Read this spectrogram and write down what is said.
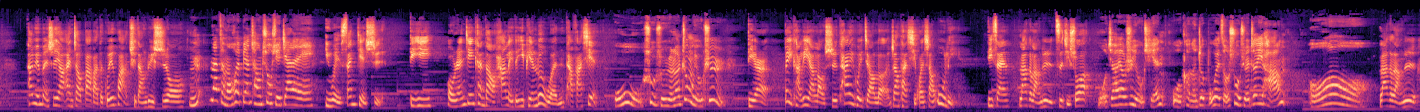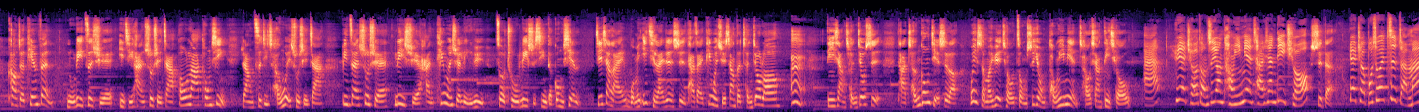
他原本是要按照爸爸的规划去当律师哦。嗯，那怎么会变成数学家了诶？因为三件事：第一，偶然间看到哈雷的一篇论文，他发现。哦，数学原来这么有趣。第二，贝卡利亚老师太会教了，让他喜欢上物理。第三，拉格朗日自己说：“我家要是有钱，我可能就不会走数学这一行。”哦，拉格朗日靠着天分、努力自学，以及和数学家欧拉通信，让自己成为数学家，并在数学、力学和天文学领域做出历史性的贡献。接下来，我们一起来认识他在天文学上的成就喽。嗯，第一项成就是他成功解释了为什么月球总是用同一面朝向地球。啊，月球总是用同一面朝向地球？是的。月球不是会自转吗？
